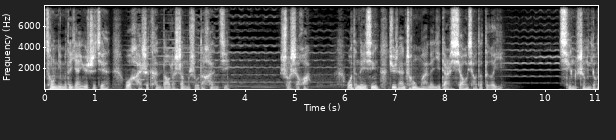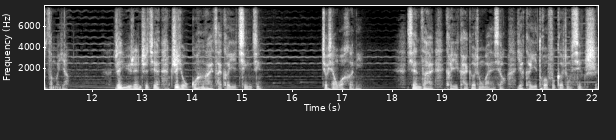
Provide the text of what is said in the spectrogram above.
从你们的言语之间，我还是看到了生疏的痕迹。说实话，我的内心居然充满了一点小小的得意。轻生又怎么样？人与人之间，只有关爱才可以亲近。就像我和你，现在可以开各种玩笑，也可以托付各种心事，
